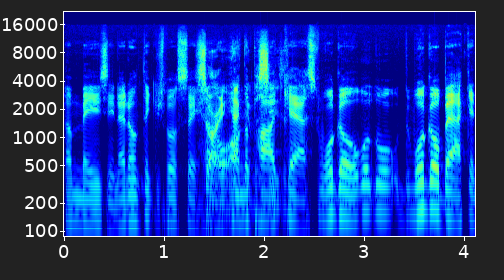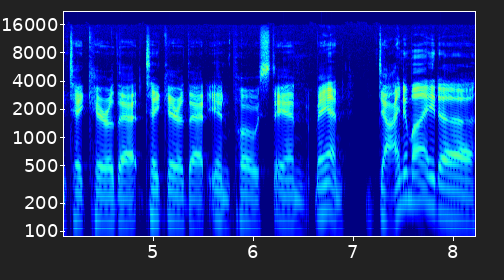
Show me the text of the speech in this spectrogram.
amazing. I don't think you're supposed to say Sorry, hell on the heck of a season. podcast. We'll go. We'll, we'll, we'll go back and take care of that. Take care of that in post. And man, dynamite, uh,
